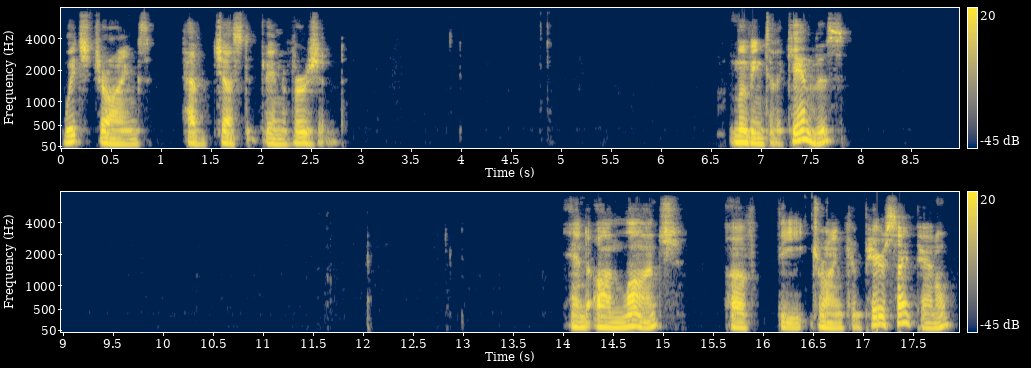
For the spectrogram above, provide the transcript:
which drawings have just been versioned. Moving to the canvas, and on launch of the Drawing Compare side panel,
